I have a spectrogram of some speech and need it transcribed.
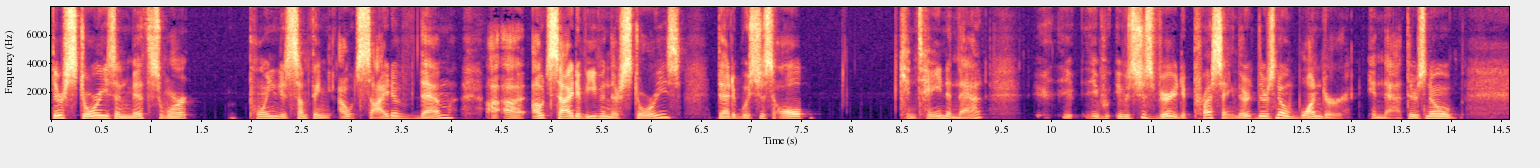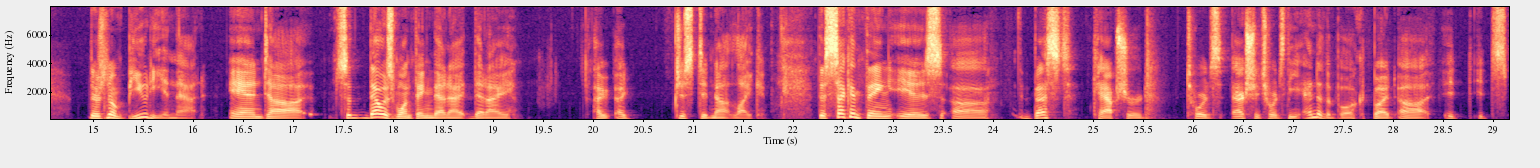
their stories and myths weren't pointing to something outside of them, uh, uh, outside of even their stories. That it was just all contained in that. It, it, it was just very depressing. There, there's no wonder in that. There's no there's no beauty in that. And uh, so that was one thing that I that I I, I just did not like. The second thing is uh, best captured towards actually towards the end of the book, but uh, it, it's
